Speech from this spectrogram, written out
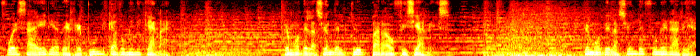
Fuerza Aérea de República Dominicana. Remodelación del Club para Oficiales. Remodelación de Funeraria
